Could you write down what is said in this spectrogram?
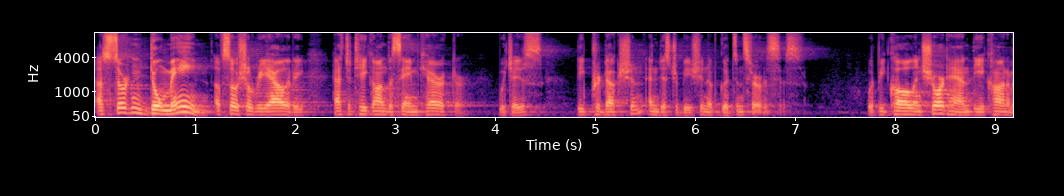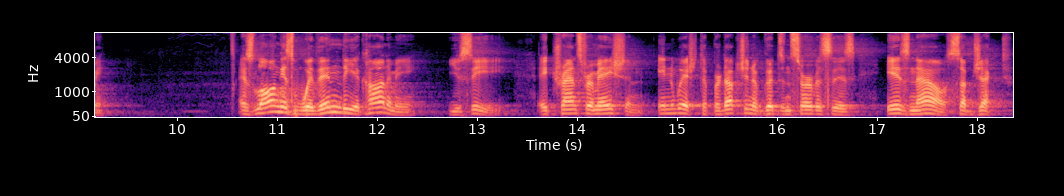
A certain domain of social reality has to take on the same character, which is the production and distribution of goods and services, what we call in shorthand the economy. As long as within the economy you see a transformation in which the production of goods and services is now subject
